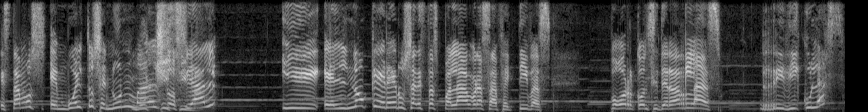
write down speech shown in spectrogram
estamos envueltos en un mal Muchísima. social y el no querer usar estas palabras afectivas por considerarlas ridículas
